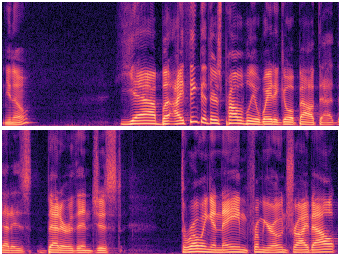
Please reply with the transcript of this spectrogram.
You know? Yeah, but I think that there's probably a way to go about that that is better than just throwing a name from your own tribe out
